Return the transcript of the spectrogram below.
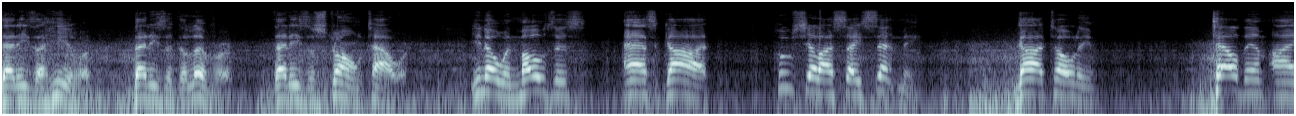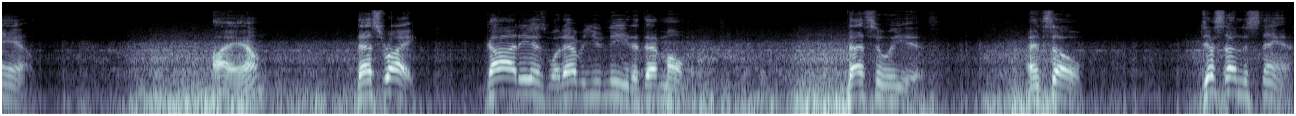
that He's a healer, that He's a deliverer, that He's a strong tower. You know, when Moses asked God, Who shall I say sent me? God told him, Tell them I am. I am? That's right. God is whatever you need at that moment. That's who He is. And so, just understand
